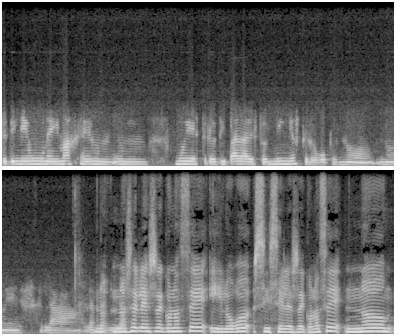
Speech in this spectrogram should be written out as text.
se tiene una imagen un, muy estereotipada de estos niños que luego pues no, no es la, la no, no, se les reconoce y luego si se les reconoce no,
